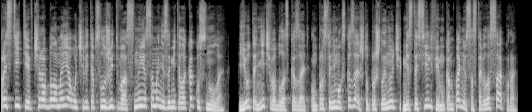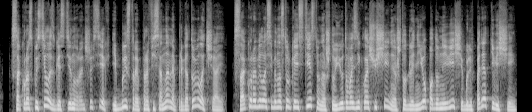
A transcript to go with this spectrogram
Простите, вчера была моя очередь обслужить вас, но я сама не заметила, как уснула. Юта нечего было сказать, он просто не мог сказать, что прошлой ночью вместо Сильфи ему компанию составила Сакура. Сакура спустилась в гостиную раньше всех и быстро и профессионально приготовила чай. Сакура вела себя настолько естественно, что у Юта возникло ощущение, что для нее подобные вещи были в порядке вещей.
